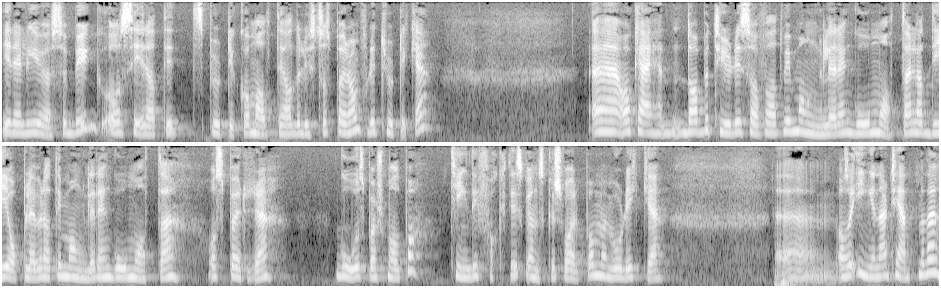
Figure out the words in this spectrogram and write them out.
i religiøse bygg og sier at de spurte ikke om alt de hadde lyst til å spørre om, for de turte ikke. Eh, ok, Da betyr det i så fall at vi mangler en god måte, eller at de opplever at de mangler en god måte å spørre gode spørsmål på. Ting de faktisk ønsker svar på, men hvor de ikke eh, Altså, ingen er tjent med det.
